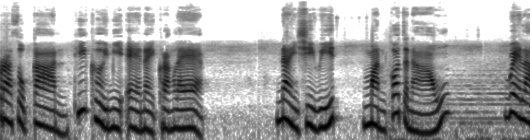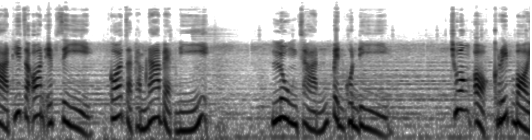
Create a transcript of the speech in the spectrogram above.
ประสบการณ์ที่เคยมีแอร์ในครั้งแรก ในชีวิตมันก็จะหนาว เวลาที่จะอ้อน FC ก็จะทำหน้าแบบนี้ ลุงฉันเป็นคนดี ช่วงออกคลิปบ่อย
